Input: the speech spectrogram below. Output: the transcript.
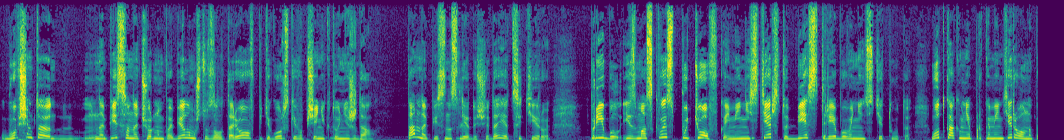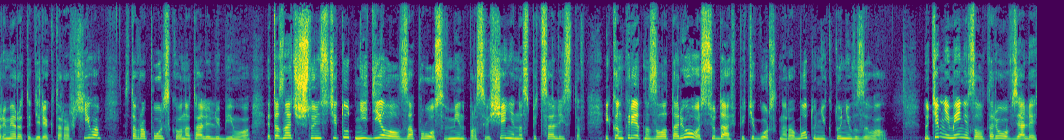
в общем-то, написано черным по белому, что Золотарева в Пятигорске вообще никто не ждал. Там написано следующее, да, я цитирую прибыл из Москвы с путевкой министерства без требований института. Вот как мне прокомментировал, например, это директор архива Ставропольского Наталья Любимова. Это значит, что институт не делал запрос в Минпросвещение на специалистов. И конкретно Золотарева сюда, в Пятигорск, на работу никто не вызывал. Но, тем не менее, Золотарева взяли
